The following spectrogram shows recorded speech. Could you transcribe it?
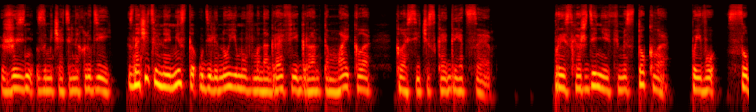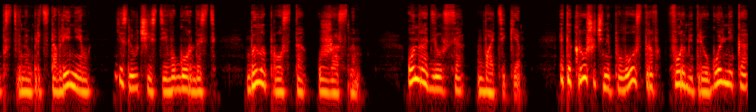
«Жизнь замечательных людей». Значительное место уделено ему в монографии Гранта Майкла «Классическая Греция». Происхождение Фемистокла, по его собственным представлениям, если учесть его гордость, было просто ужасным. Он родился в Атике. Это крошечный полуостров в форме треугольника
